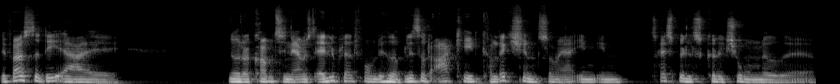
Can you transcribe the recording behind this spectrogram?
Det første, det er øh, noget, der kom til nærmest alle platforme. Det hedder Blizzard Arcade Collection, som er en, en træspils kollektion med øh,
